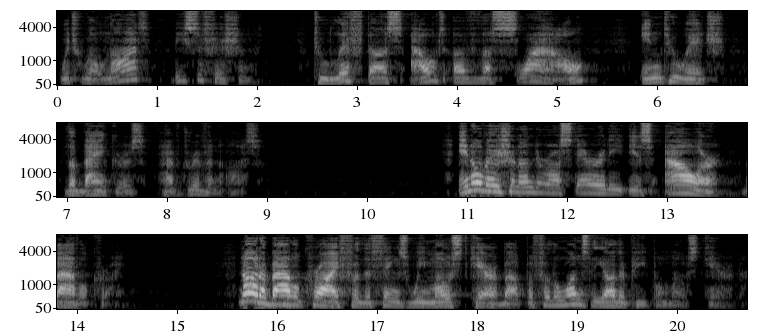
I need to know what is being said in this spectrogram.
which will not be sufficient to lift us out of the slough into which the bankers have driven us. Innovation under austerity is our battle cry. Not a battle cry for the things we most care about, but for the ones the other people most care about.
